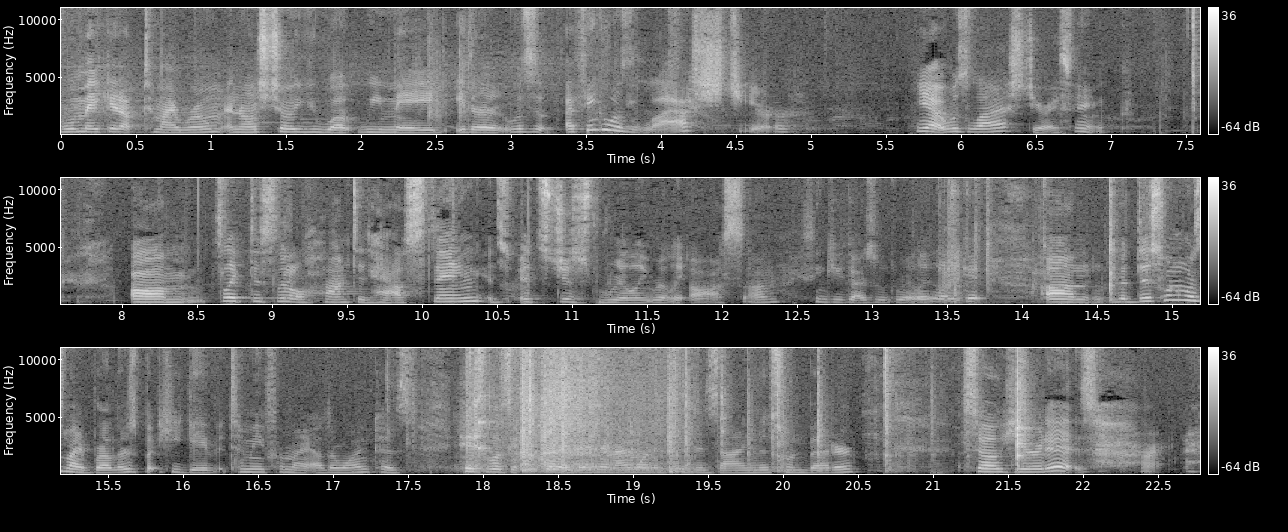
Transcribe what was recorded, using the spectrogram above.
we'll make it up to my room, and I'll show you what we made. Either it was I think it was last year. Yeah, it was last year, I think. Um, it's like this little haunted house thing. It's it's just really really awesome. I think you guys would really like it. Um, but this one was my brother's, but he gave it to me for my other one because his wasn't colored in, and I wanted to design this one better. So here it is. All right.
